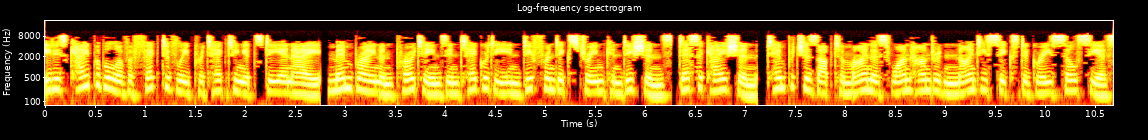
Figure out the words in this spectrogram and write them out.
It is capable of effectively protecting its DNA, membrane and proteins integrity in different extreme conditions desiccation, temperatures up to minus 196 degrees Celsius,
